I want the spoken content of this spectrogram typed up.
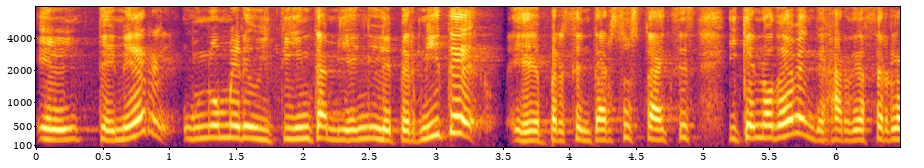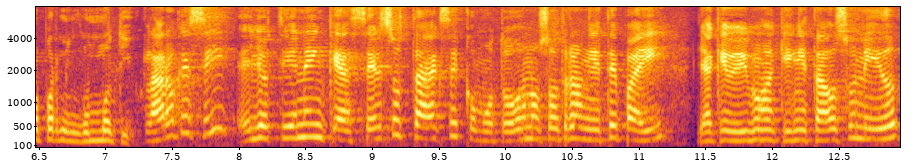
el tener un número ITIN también le permite eh, presentar sus taxes y que no deben dejar de hacerlo por ningún motivo. Claro que sí, ellos tienen que hacer sus taxes como todos nosotros en este país, ya que vivimos aquí en Estados Unidos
